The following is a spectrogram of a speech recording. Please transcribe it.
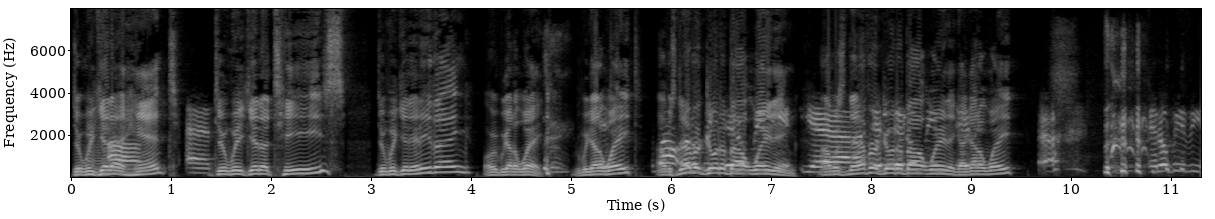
Do we get a Um, hint? and- Do we get a tease? Do we get anything? Or we got to wait? We got to wait? I was never be- good it'll about be- waiting. I was never it- good about be- waiting. I got to wait? It'll be the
